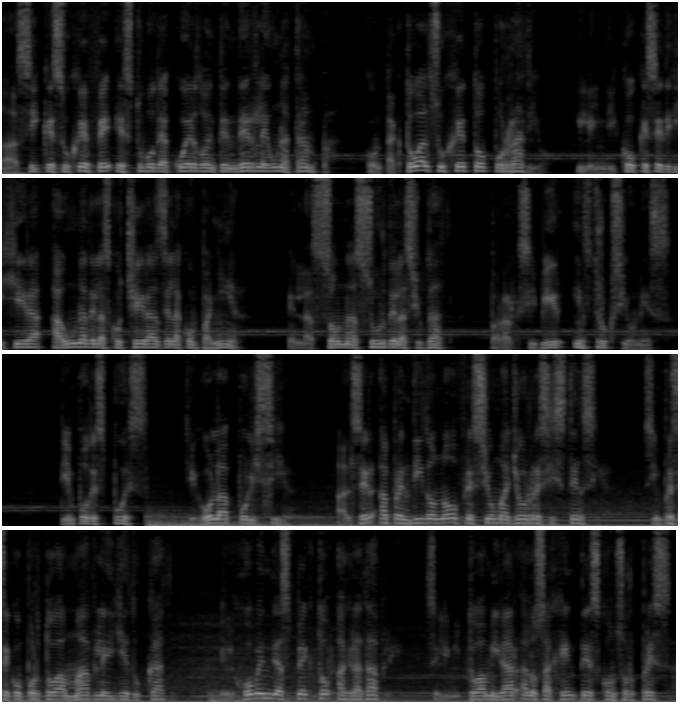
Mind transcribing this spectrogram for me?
así que su jefe estuvo de acuerdo en tenderle una trampa. Contactó al sujeto por radio y le indicó que se dirigiera a una de las cocheras de la compañía, en la zona sur de la ciudad, para recibir instrucciones. Tiempo después, llegó la policía. Al ser aprendido no ofreció mayor resistencia. Siempre se comportó amable y educado. El joven de aspecto agradable se limitó a mirar a los agentes con sorpresa.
